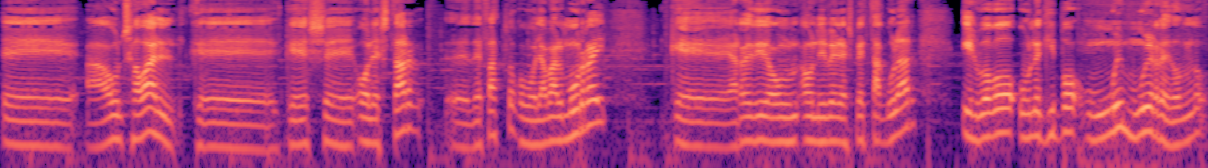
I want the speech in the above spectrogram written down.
eh, a un chaval que, que es eh, All-Star eh, de facto, como Jamal Murray, que ha rendido a un, a un nivel espectacular, y luego un equipo muy, muy redondo,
